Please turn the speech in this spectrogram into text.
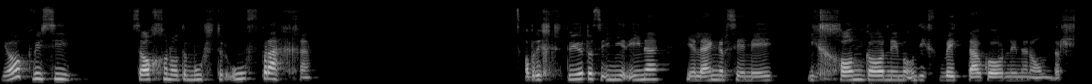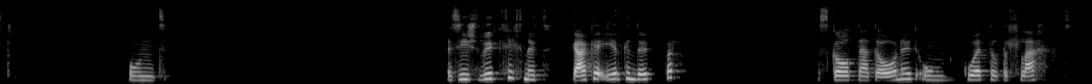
ja, gewisse Sachen oder Muster aufbrechen. Aber ich spüre das in mir inne, je länger, je mehr, ich kann gar nicht mehr und ich will auch gar nicht mehr anders. Und es ist wirklich nicht gegen irgendjemand. Es geht auch da nicht um gut oder schlecht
